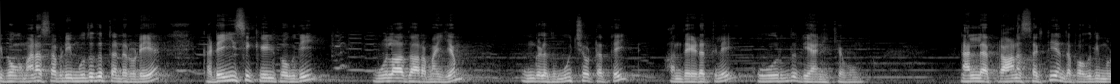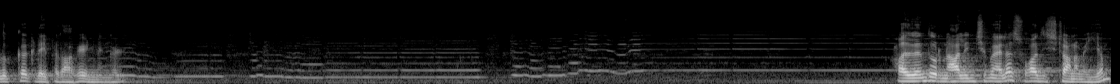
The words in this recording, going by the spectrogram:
இப்போ உங்கள் மனசு அப்படி முதுகுத்தண்டருடைய கடைசி கீழ்ப்பகுதி மூலாதார மையம். உங்களது மூச்சோட்டத்தை அந்த இடத்திலே கூர்ந்து தியானிக்கவும். நல்ல பிராணசக்தி அந்த பகுதி முழுக்க கிடைப்பதாக எண்ணுங்கள். அதுலேருந்து ஒரு நாலு இன்ச்சு மேலே சுவாதிஷ்டான மையம்.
